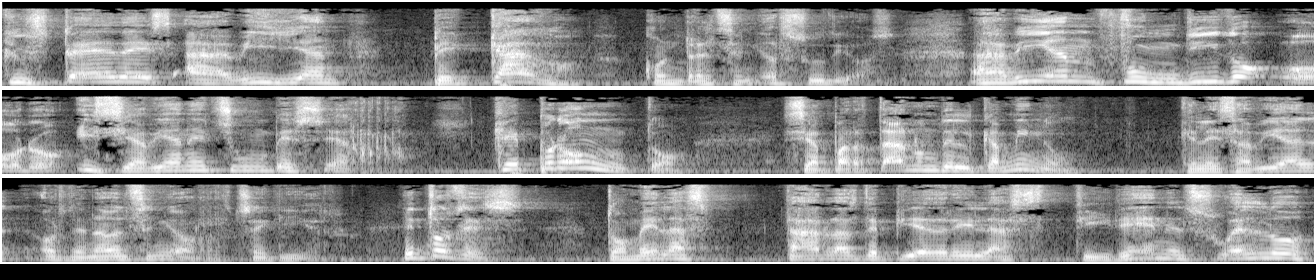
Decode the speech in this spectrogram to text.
que ustedes habían pecado contra el Señor su Dios. Habían fundido oro y se habían hecho un becerro. Que pronto se apartaron del camino que les había ordenado el Señor seguir. Entonces, tomé las tablas de piedra y las tiré en el suelo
